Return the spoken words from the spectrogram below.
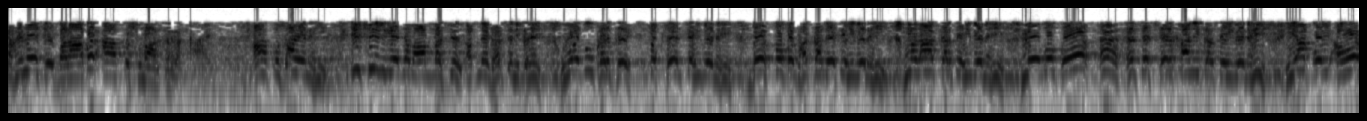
پڑھنے کے برابر آپ کو شمار کر رکھا ہے۔ آپ اسائے نہیں۔ اسی لیے جب آپ مسجد اپنے گھر سے نکلیں، وضو کر کے تو کھیلتے ہوئے نہیں، دوستوں کو دھکا دیتے ہوئے نہیں، مذاق کرتے ہوئے نہیں، لوگوں کو چھیڑخانی کرتے ہوئے نہیں، یا کوئی اور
